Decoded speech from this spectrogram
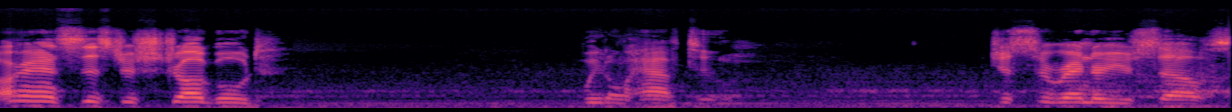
Our ancestors struggled. We don't have to. Just surrender yourselves.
